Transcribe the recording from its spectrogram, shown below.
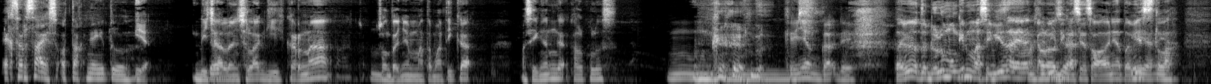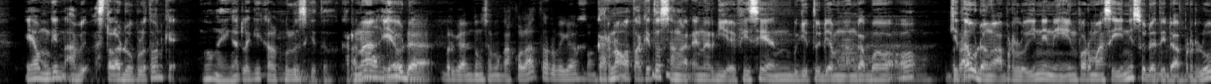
exercise otaknya itu. Iya, di challenge lagi karena contohnya matematika masih ingat nggak kalkulus? Hmm. Kayaknya enggak deh. Tapi waktu dulu mungkin masih bisa ya kalau dikasih soalnya, tapi Iya, setelah ya mungkin setelah 20 tahun kayak gue nggak ingat lagi kalkulus gitu. Karena Mungkin ya udah bergantung sama kalkulator lebih gampang. karena otak itu sangat energi efisien. Begitu dia menganggap bahwa oh kita udah nggak perlu ini nih, informasi ini sudah tidak perlu,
